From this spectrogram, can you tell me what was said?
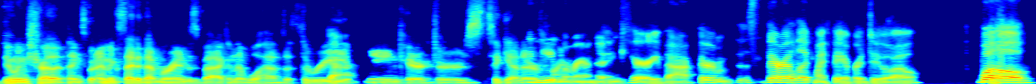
doing Charlotte things, but I'm excited that Miranda's back and that we'll have the three Yeah. main characters together. need. Miranda and Carrie back. They're they're like my favorite duo. Well,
